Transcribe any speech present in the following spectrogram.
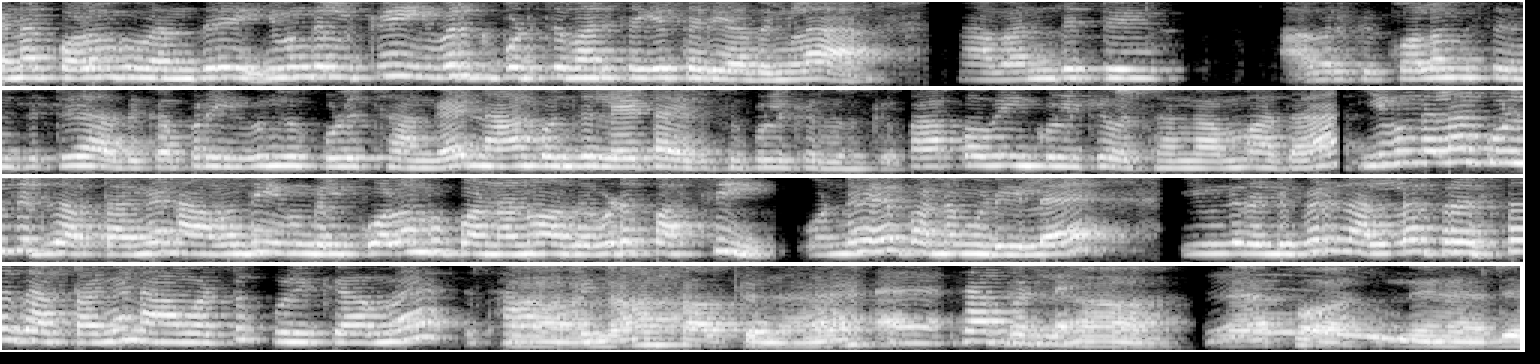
ஏன்னா குழம்பு வந்து இவங்களுக்கு இவருக்கு பிடிச்ச மாதிரி செய்ய தெரியாதுங்களா? நான் வந்துட்டு அவருக்கு குழம்பு செஞ்சுட்டு அதுக்கப்புறம் இவங்க குளிச்சாங்க. நான் கொஞ்சம் லேட் ஆயிடுச்சு குளிக்கிறதுக்கு. பாப்பாவையும் குளிக்க வச்சாங்க அம்மா தான். இவங்கெல்லாம் குளிச்சுட்டு சாப்பிட்டாங்க. நான் வந்து இவங்களுக்கு குழம்பு பண்ணணும் அதை விட பசி. ஒண்ணுமே பண்ண முடியல. இவங்க ரெண்டு பேரும் நல்லா ஃப்ரெஷ்ஷா சாப்பிட்டாங்க. நான் மட்டும் குளிக்காம நான் சாப்பிட்டேனே. சாப்பிடல. ஆ, நான் இப்போ நெ- இது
